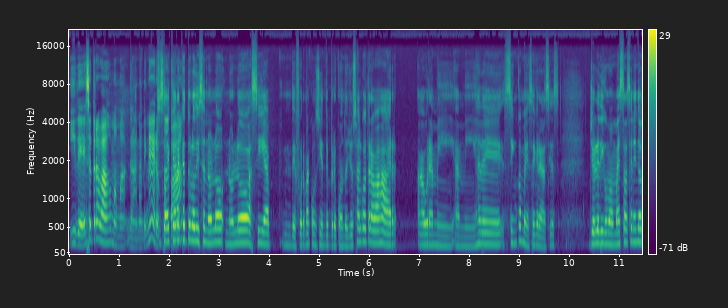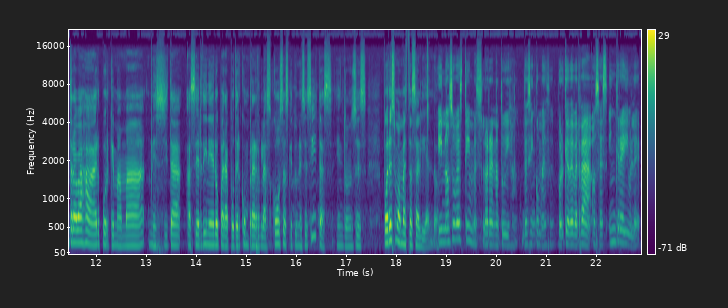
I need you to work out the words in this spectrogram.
y de ese trabajo mamá gana dinero. Tú sabes que ahora que tú lo dices, no lo, no lo hacía de forma consciente, pero cuando yo salgo a trabajar, ahora a mi, a mi hija de cinco meses, gracias, yo le digo, mamá está saliendo a trabajar porque mamá necesita hacer dinero para poder comprar las cosas que tú necesitas. Entonces, por eso mamá está saliendo. Y no subestimes, Lorena, tu hija de cinco meses, porque de verdad, o sea, es increíble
